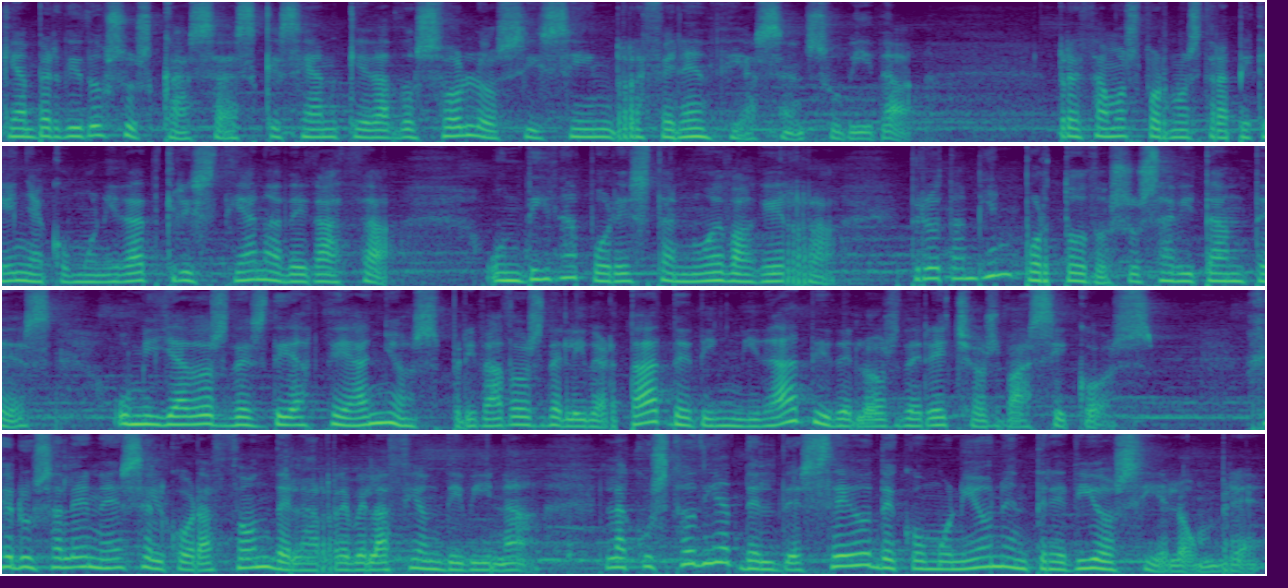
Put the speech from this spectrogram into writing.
que han perdido sus casas, que se han quedado solos y sin referencias en su vida. Rezamos por nuestra pequeña comunidad cristiana de Gaza, hundida por esta nueva guerra, pero también por todos sus habitantes, humillados desde hace años, privados de libertad, de dignidad y de los derechos básicos. Jerusalén es el corazón de la revelación divina, la custodia del deseo de comunión entre Dios y el hombre.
